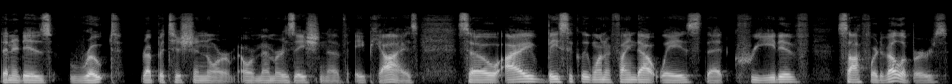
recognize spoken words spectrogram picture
than it is rote repetition or, or memorization of APIs. So I basically want to find out ways that creative software developers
